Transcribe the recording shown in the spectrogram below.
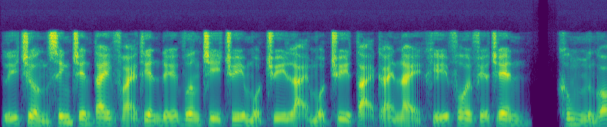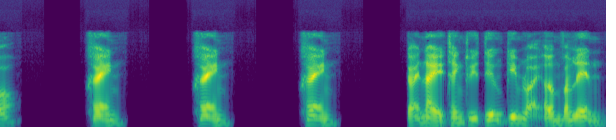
lý trường sinh trên tay phải thiên đế vương chi truy một truy lại một truy tại cái này khí phôi phía trên, không ngừng gõ. Khen khen khen. Cái này thanh thúy tiếng kim loại âm vang lên,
